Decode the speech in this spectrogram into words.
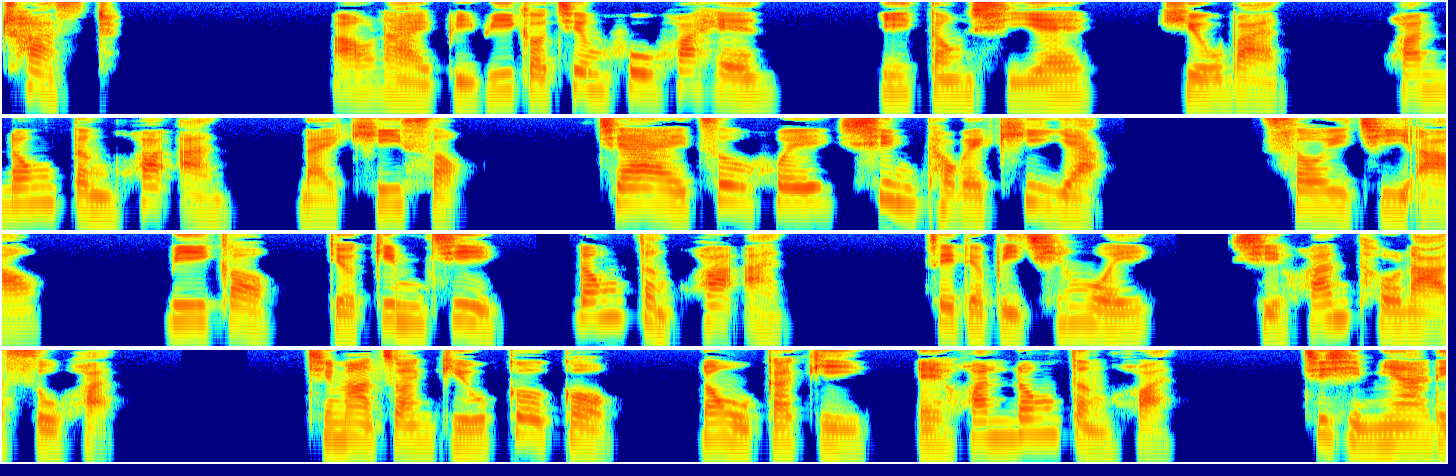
trust。后来被美国政府发现，以当时的休曼反垄断法案来起诉，才会做伙信托的企业。所以之后，美国就禁止垄断法案。这就被称为是反托拉斯法。即马全球各国拢有家己诶反垄断法，只是名字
